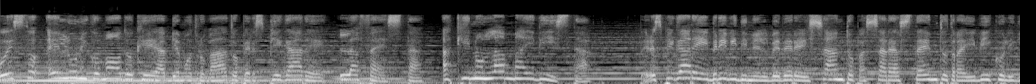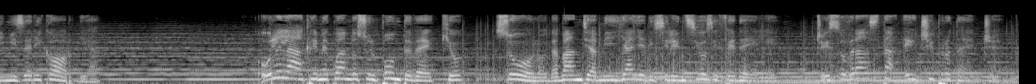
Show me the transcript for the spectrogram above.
Questo è l'unico modo che abbiamo trovato per spiegare la festa a chi non l'ha mai vista, per spiegare i brividi nel vedere il santo passare a stento tra i vicoli di misericordia, o le lacrime quando sul ponte vecchio solo davanti a migliaia di silenziosi fedeli, ci sovrasta e ci protegge.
